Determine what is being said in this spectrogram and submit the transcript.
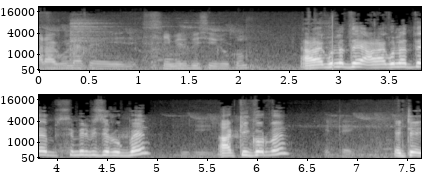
আড়াগুলাতে সিমের বেশি এরকম আড়াগুলোতে আড়াগুলোতে সিমের বীজে রুখবেন? আর কি করবেন? এটাই। এটাই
